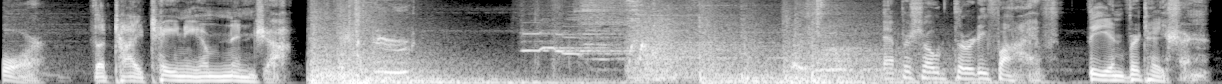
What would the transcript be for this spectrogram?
Four, the Titanium Ninja. Episode 35, The Invitation.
